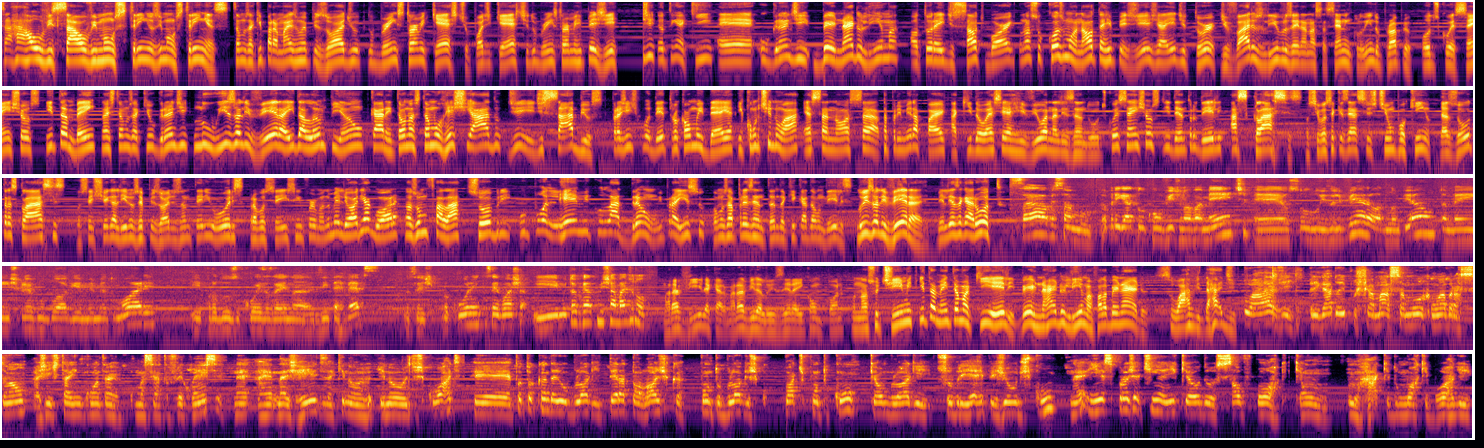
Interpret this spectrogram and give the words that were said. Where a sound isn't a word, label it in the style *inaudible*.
Salve, salve, monstrinhos e monstrinhas! Estamos aqui para mais um episódio do Brainstormcast, o podcast do Brainstorm RPG. Hoje eu tenho aqui é, o grande Bernardo Lima, autor aí de Southborg, o nosso cosmonauta RPG, já editor de vários livros aí na nossa cena, incluindo o próprio Old School Essentials, e também nós temos aqui o grande Luiz Oliveira aí da Lampião. Cara, então nós estamos recheados de, de sábios para a gente poder trocar uma ideia e continuar essa nossa essa primeira parte aqui do OSR Review, analisando Old School Essentials e dentro dele as classes. Se você quiser assistir um pouquinho pouquinho das outras classes, você chega ali nos episódios anteriores para você ir se informando melhor. E agora nós vamos falar sobre o polêmico ladrão. E para isso, vamos apresentando aqui cada um deles. Luiz Oliveira, beleza, garoto? Salve, Samu. Obrigado pelo convite novamente. É, eu sou o Luiz Oliveira, lá do Lampião. Também escrevo no blog Memento Mori e produzo coisas aí nas interwebs. Vocês procurem que vocês vão achar. E muito obrigado por me chamar de novo. Maravilha, cara, maravilha. Luizeira aí compondo o nosso time. E também temos aqui ele, Bernardo Lima. Fala, Bernardo. Suavidade? Suave. Obrigado aí por chamar, Samuca. Um abração. A gente tá em encontra com uma certa frequência, né? É, nas redes aqui no, e no Discord. É, tô tocando aí o blog teratológica.blogspot pot.com, que é um blog sobre RPG old school, né? E esse projetinho aí que é o do Southborg, que é um, um hack do Morkborg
